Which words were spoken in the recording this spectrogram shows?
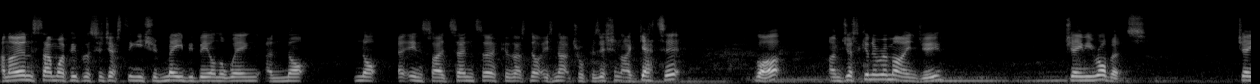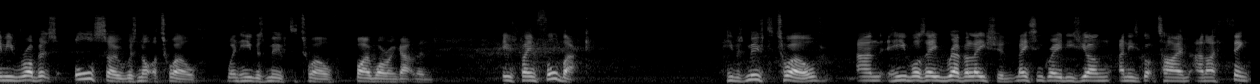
And I understand why people are suggesting he should maybe be on the wing and not not inside centre because that's not his natural position. I get it, but I'm just going to remind you, Jamie Roberts. Jamie Roberts also was not a 12 when he was moved to 12 by Warren Gatland. He was playing fullback. He was moved to 12 and he was a revelation. Mason Grady's young and he's got time, and I think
